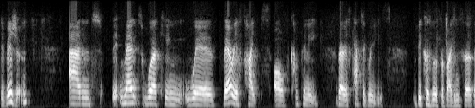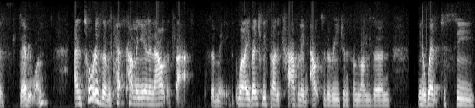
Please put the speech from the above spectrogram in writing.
division, and it meant working with various types of company, various categories, because we were providing service to everyone. And tourism kept coming in and out of that for me. When I eventually started traveling out to the region from London, you know, went to see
